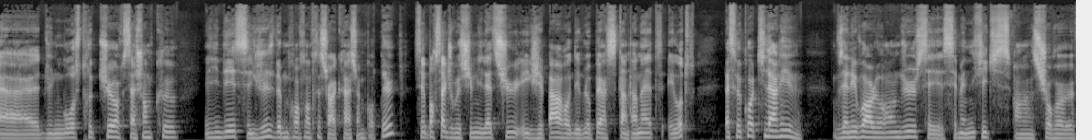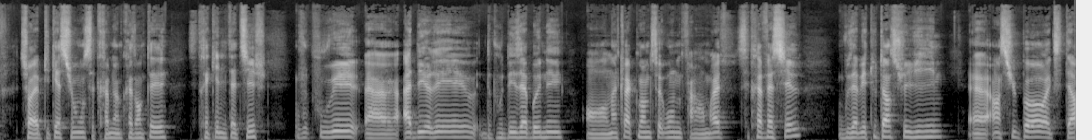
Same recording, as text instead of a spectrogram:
euh, d'une grosse structure, sachant que l'idée, c'est juste de me concentrer sur la création de contenu. C'est pour ça que je me suis mis là-dessus et que j'ai pas redéveloppé un site internet et autres. Parce que quoi qu'il arrive, vous allez voir le rendu, c'est magnifique sur, euh, sur l'application, c'est très bien présenté, c'est très qualitatif. Vous pouvez euh, adhérer, vous désabonner en un claquement de secondes. Enfin, bref, c'est très facile. Vous avez tout un suivi, euh, un support, etc.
